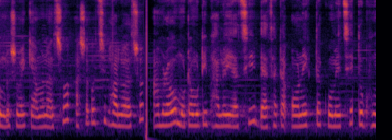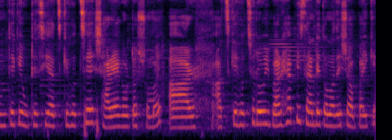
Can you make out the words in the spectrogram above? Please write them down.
তোমরা সবাই কেমন আছো? আশা করছি ভালো আছো। আমরাও মোটামুটি ভালোই আছি। ব্যথাটা অনেকটা কমেছে। তো ঘুম থেকে উঠেছি আজকে হচ্ছে সাড়ে এগারোটার সময়। আর আজকে হচ্ছে রবিবার। হ্যাপি সানডে তোমাদের সবাইকে।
